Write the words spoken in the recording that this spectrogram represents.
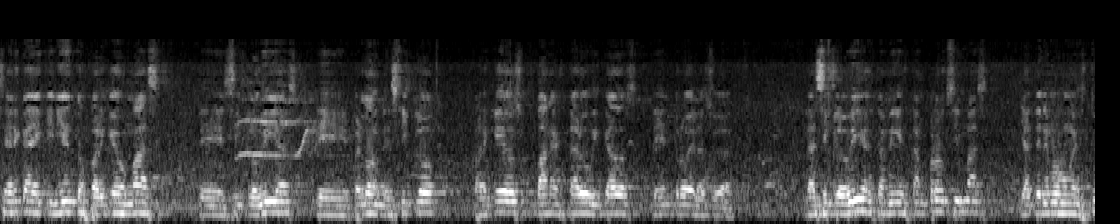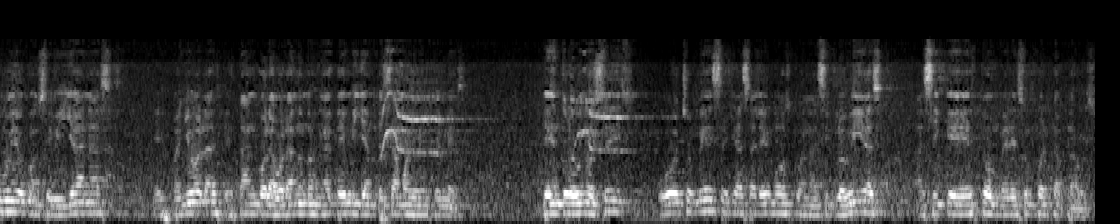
cerca de 500 parqueos más de ciclovías, de, perdón, de ciclo parqueos van a estar ubicados dentro de la ciudad. Las ciclovías también están próximas, ya tenemos un estudio con sevillanas españolas que están colaborándonos en ATM y ya empezamos en este mes. Dentro de unos seis u ocho meses ya salimos con las ciclovías, así que esto merece un fuerte aplauso.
